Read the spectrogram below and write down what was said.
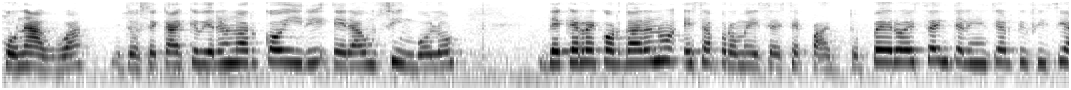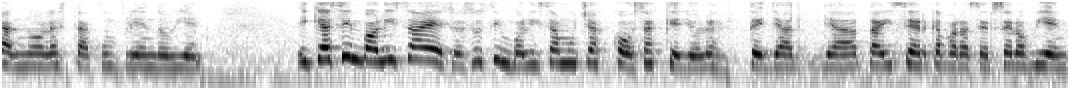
con agua. Entonces, cada vez que vieron el arco iris era un símbolo de que recordáramos esa promesa, ese pacto. Pero esa inteligencia artificial no la está cumpliendo bien. ¿Y qué simboliza eso? Eso simboliza muchas cosas que yo les ya, ya está ahí cerca para hacérselos bien.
